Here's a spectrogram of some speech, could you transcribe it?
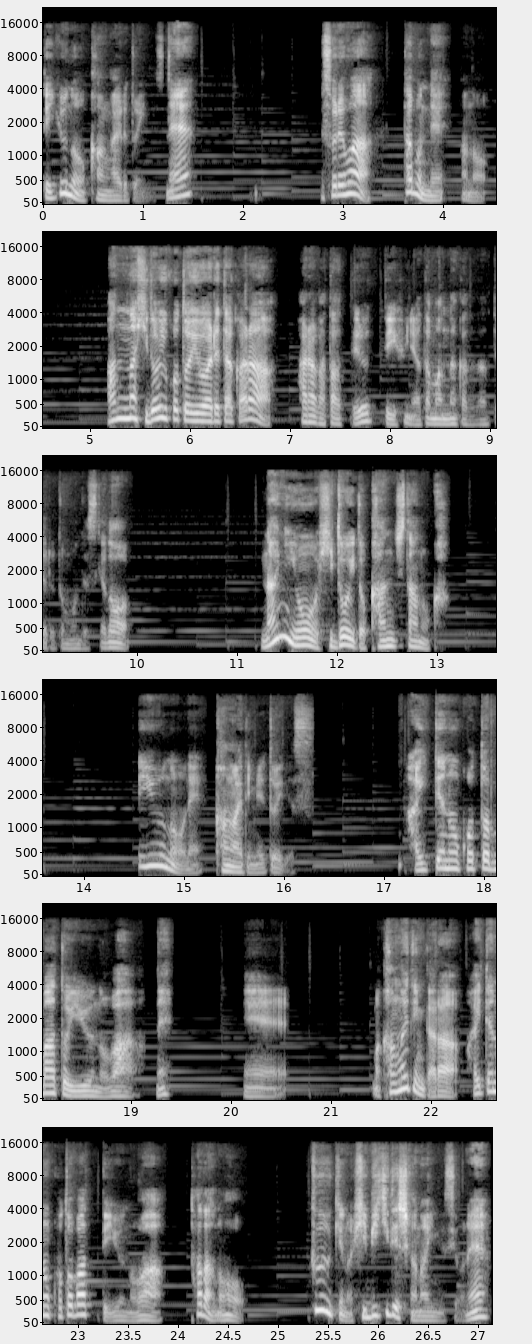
ていうのを考えるといいんですね。それは多分ね、あの、あんなひどいこと言われたから腹が立ってるっていうふうに頭の中でなってると思うんですけど、何をひどいと感じたのかっていうのをね、考えてみるといいです。相手の言葉というのはね、えーまあ、考えてみたら相手の言葉っていうのはただの空気の響きでしかないんですよね。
